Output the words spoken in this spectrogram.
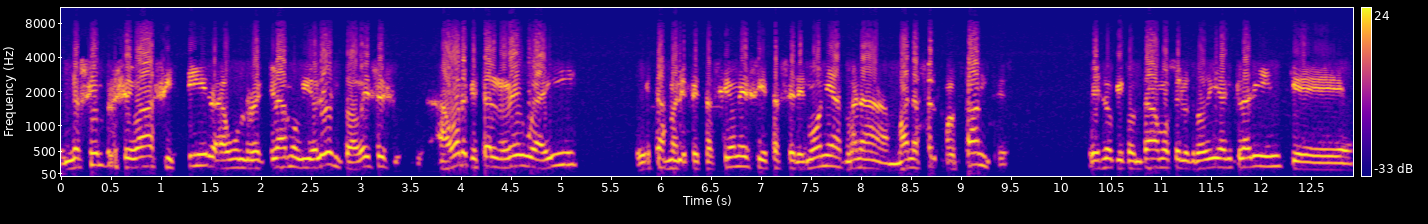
no siempre se va a asistir a un reclamo violento. A veces, ahora que está el regue ahí, estas manifestaciones y estas ceremonias van a, van a ser constantes. Es lo que contábamos el otro día en Clarín, que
